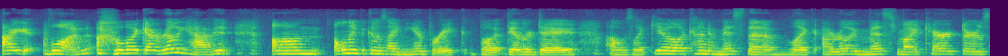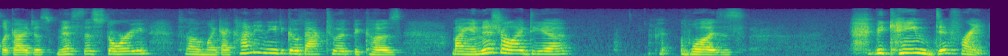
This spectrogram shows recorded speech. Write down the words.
I won. like I really haven't. Um, only because I need a break. But the other day I was like, yo, I kind of miss them. Like I really miss my characters. Like I just miss this story. So I'm like, I kind of need to go back to it because my initial idea was became different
